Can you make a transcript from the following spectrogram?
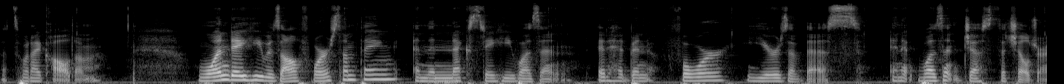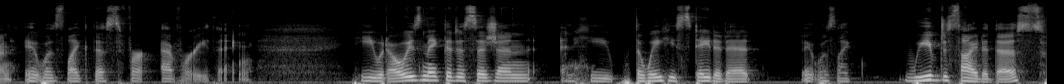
That's what I called him. One day he was all for something, and the next day he wasn't. It had been four years of this. And it wasn't just the children, it was like this for everything. He would always make the decision, and he, the way he stated it, it was like, We've decided this,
